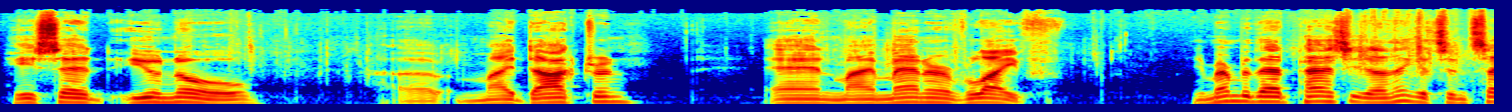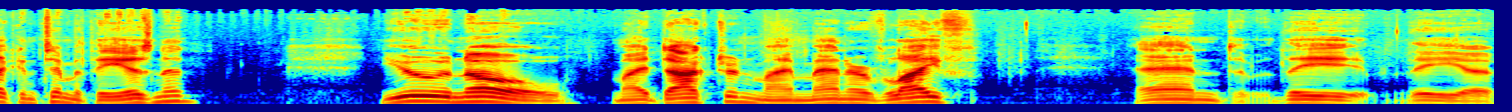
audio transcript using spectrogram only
He said, You know uh, my doctrine and my manner of life. You remember that passage? I think it's in 2 Timothy, isn't it? You know my doctrine, my manner of life, and the, the uh,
